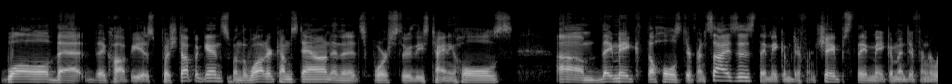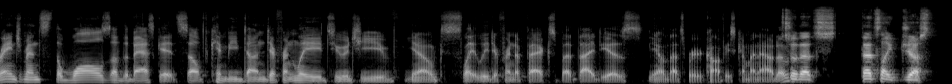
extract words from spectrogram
wall that the coffee is pushed up against when the water comes down, and then it's forced through these tiny holes. Um, they make the holes different sizes, they make them different shapes, they make them in different arrangements. The walls of the basket itself can be done differently to achieve, you know, slightly different effects. But the idea is, you know, that's where your coffee's coming out of. So that's that's like just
